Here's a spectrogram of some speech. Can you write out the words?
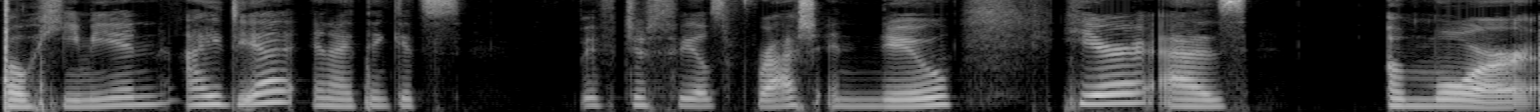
bohemian idea and I think it's it just feels fresh and new here as a more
